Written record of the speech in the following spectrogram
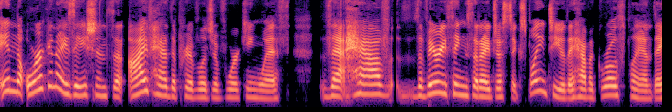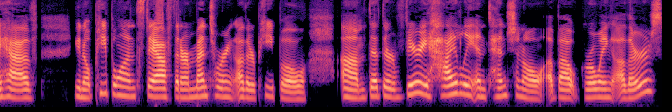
in the organizations that I've had the privilege of working with that have the very things that I just explained to you, they have a growth plan, they have, you know, people on staff that are mentoring other people, um, that they're very highly intentional about growing others.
